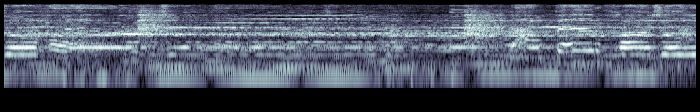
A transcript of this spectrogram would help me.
your heart. I better find your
